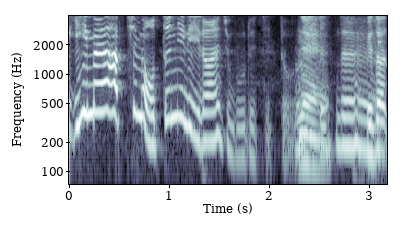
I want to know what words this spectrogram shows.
힘을 합치면 어떤 일이 일어날지 모르지 또. 네. 네. 그래서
